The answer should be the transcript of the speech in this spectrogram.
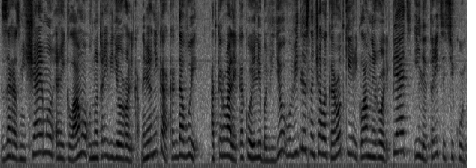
за размещаемую рекламу внутри видеоролика. Наверняка, когда вы открывали какое-либо видео, вы видели сначала короткий рекламный ролик 5 или 30 секунд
